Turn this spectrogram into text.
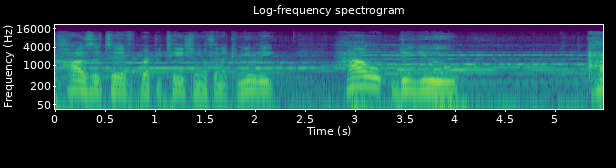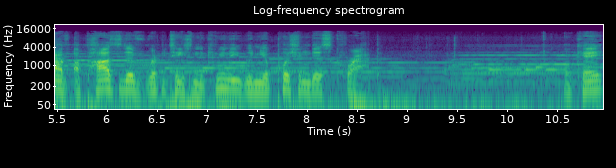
positive reputation within a community how do you have a positive reputation in the community when you're pushing this crap? Okay?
